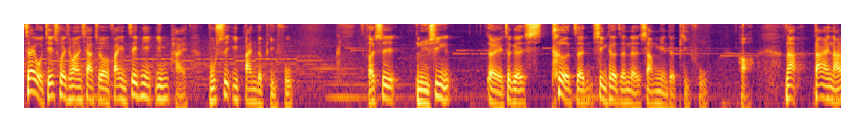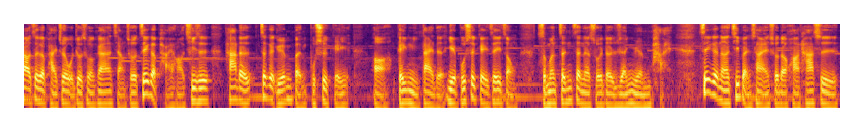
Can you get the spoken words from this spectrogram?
在我接触的情况下之后，发现这面阴牌不是一般的皮肤，而是女性，呃，这个特征性特征的上面的皮肤。好，那当然拿到这个牌之后，我就说跟他讲说，这个牌哈，其实它的这个原本不是给啊给你戴的，也不是给这种什么真正的所谓的人缘牌。这个呢，基本上来说的话，它是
